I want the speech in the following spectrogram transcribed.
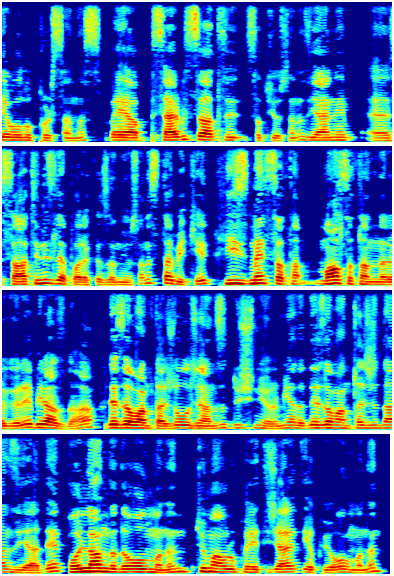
developersanız veya servis saati satıyorsanız yani e, saatinizle para kazanıyorsanız tabii ki hizmet satan, mal satanlara göre biraz daha dezavantajlı olacağınızı düşünüyorum. Ya da dezavantajlıdan ziyade Hollanda'da olmanın, tüm Avrupa'ya ticaret yapıyor olmanın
